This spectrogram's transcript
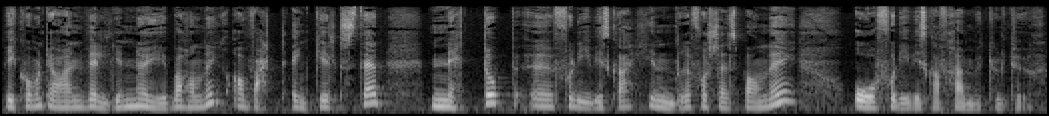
Vi kommer til å ha en veldig nøye behandling av hvert enkelt sted, nettopp eh, fordi vi skal hindre forskjellsbehandling, og fordi vi skal fremme kultur.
